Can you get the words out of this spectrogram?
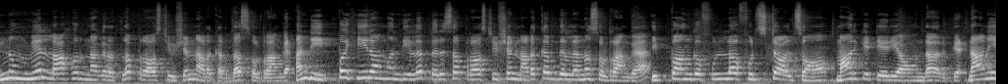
இன்னுமே லாகூர் நகரத்துல ப்ராஸ்டியூஷன் நடக்கிறதா சொல்றாங்க. அண்ட் இப்ப ஹீரா மந்தியில பெருசா ப்ராஸ்டியூஷன் நடக்கிறது இல்லைன்னு சொல்றாங்க. இப்ப அங்க ஃபுல்லா ஃபுட் ஸ்டால்ஸும் மார்க்கெட் ஏரியாவும் தான் இருக்கு. நானே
